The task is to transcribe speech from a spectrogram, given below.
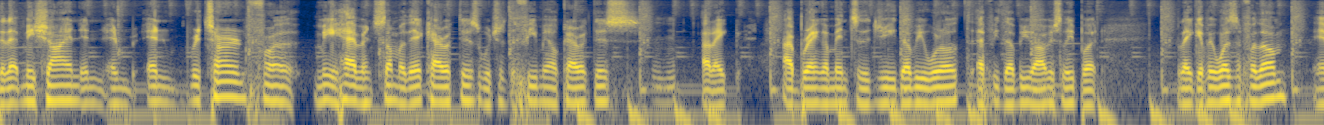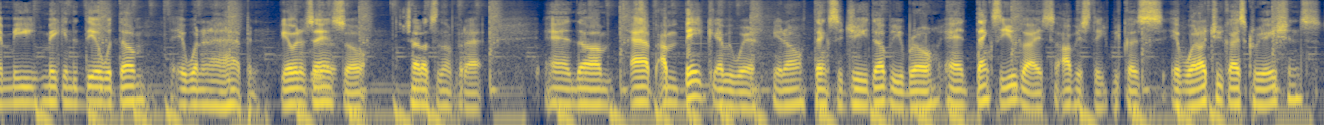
they let me shine in in in return for me having some of their characters, which is the female characters. Mhm. I like I bring them into the GW world, FEW obviously, but like if it wasn't for them and me making the deal with them, it wouldn't have happened. You get what I'm saying? Yeah. So shout out to them for that. And um, I- I'm big everywhere, you know, thanks to GW, bro, and thanks to you guys, obviously, because if without you guys' creations,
